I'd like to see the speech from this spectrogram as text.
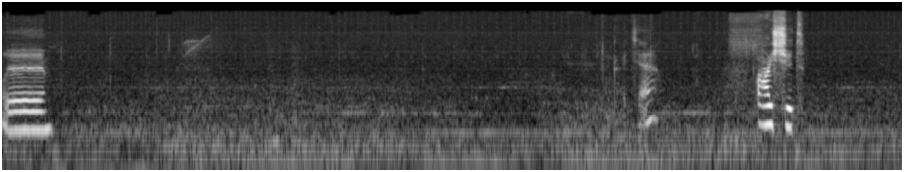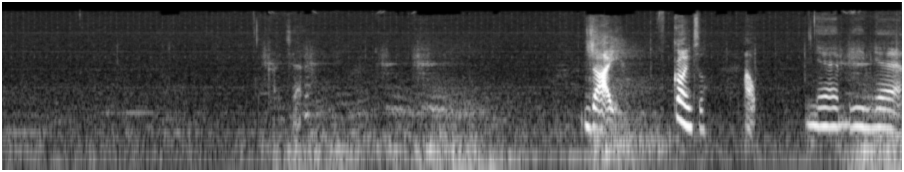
Yy... Czekajcie. Aj, shit. Daj. W końcu. Au. Nie bij mnie.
